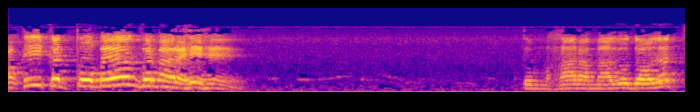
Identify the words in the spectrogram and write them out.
حقیقت کو بیان فرما رہے ہیں۔ تمہارا مال و دولت،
